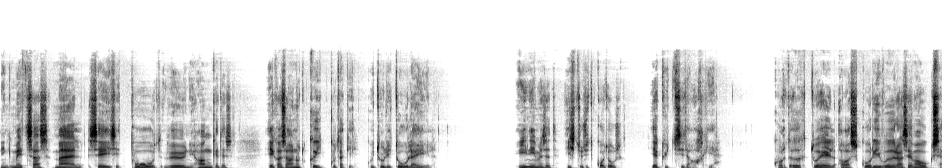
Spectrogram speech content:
ning metsas mäel seisid puud vööni hangedes ega saanud kõikudagi, kui tuli tuuleiil. inimesed istusid kodus ja kütsid ahje. kord õhtu eel avas kuri võõrasema ukse.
